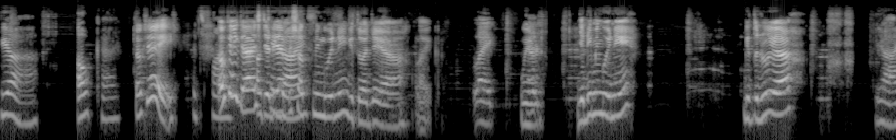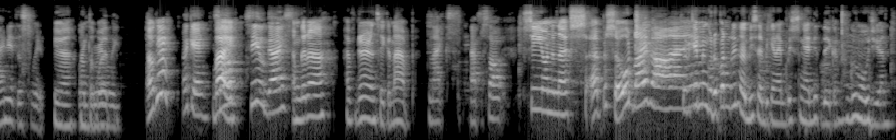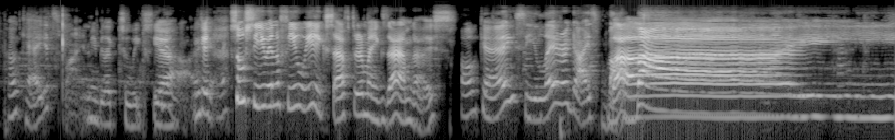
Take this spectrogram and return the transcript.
yeah. Okay. Okay. It's fine. Okay guys, Okay, jadi episode guys. minggu ini gitu aja ya. Like Like weird. Eh. Jadi minggu ini gitu dulu ya. yeah, I need to sleep. Ya, Like really. Okay, Okay. Bye. So, see you guys I'm gonna have dinner and take a nap. Next episode. See you on the next episode. Bye bye. Tapi kayak bye. minggu depan gue nggak bisa bikin episode ngedit deh kan. Gue mau ujian. Okay, it's fine. Maybe like two weeks. Yeah. Yeah, okay. So see you in a few weeks after my exam, guys. Okay, see you later, guys. Bye bye.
